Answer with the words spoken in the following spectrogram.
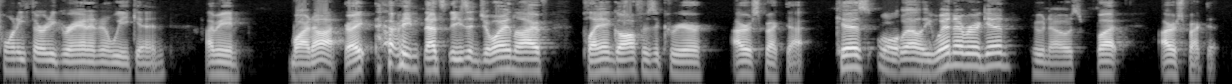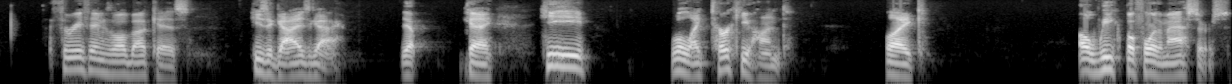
20, 30 grand in a weekend. I mean, why not, right? I mean, that's he's enjoying life, playing golf as a career. I respect that. Kiz, Well- will he win ever again? Who knows? But I respect it. Three things all about Kiz. He's a guy's guy. Yep. Okay. He will like turkey hunt like a week before the Masters.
